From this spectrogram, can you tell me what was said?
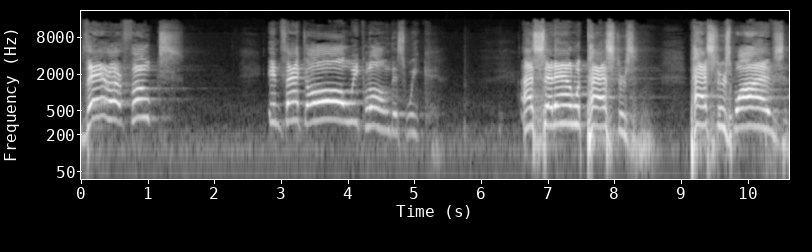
There are folks, in fact, all week long this week, I sat down with pastors, pastors' wives, and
